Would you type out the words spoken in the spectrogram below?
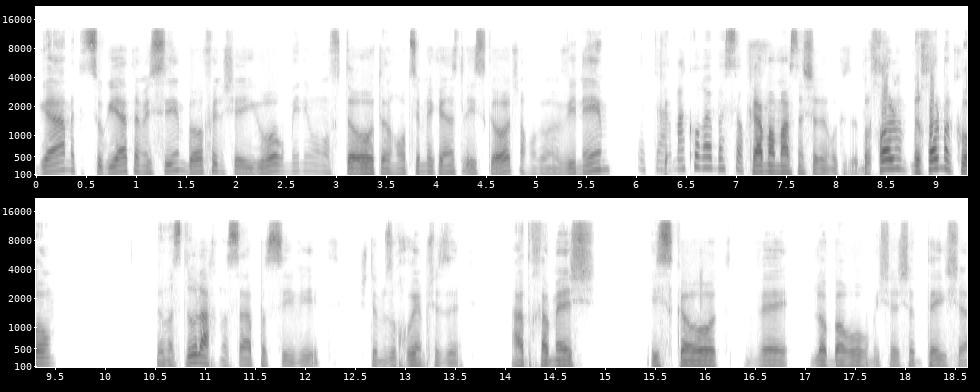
גם את סוגיית המיסים באופן שיגרור מינימום הפתעות. אנחנו רוצים להיכנס לעסקאות שאנחנו גם מבינים את ה... מה קורה בסוף? כמה מס נשלם בכזה. בכל, בכל מקום, במסלול ההכנסה הפסיבית, שאתם זוכרים שזה עד חמש עסקאות ולא ברור משש עד תשע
